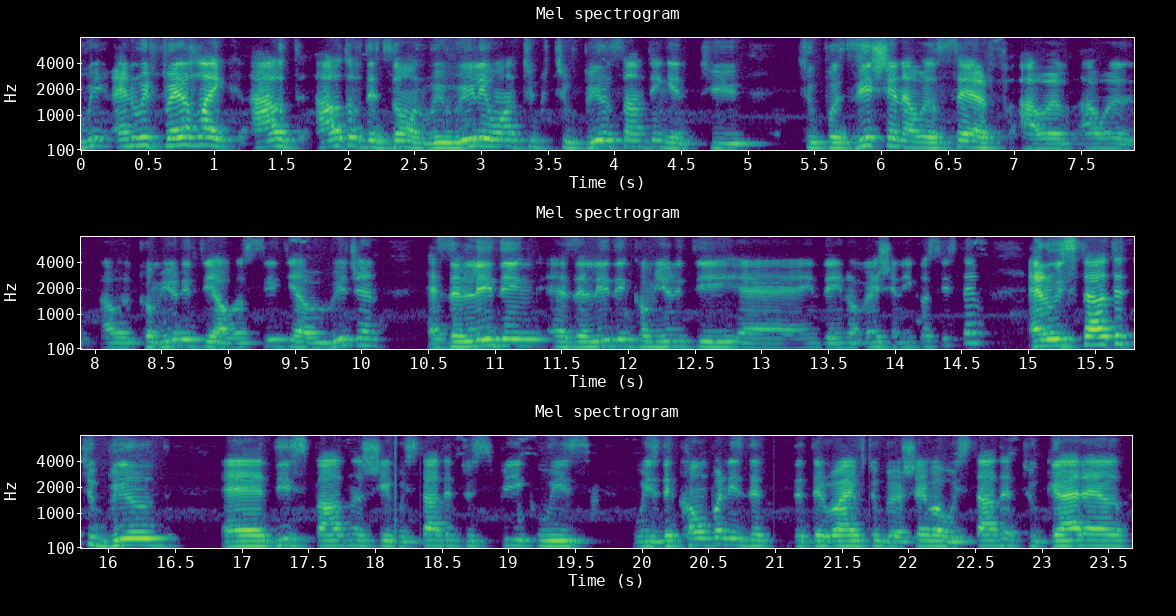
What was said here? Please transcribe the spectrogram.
we and we felt like out out of the zone. We really want to, to build something and to to position ourselves, our our our community, our city, our region as a leading as a leading community uh, in the innovation ecosystem. And we started to build uh, this partnership. We started to speak with with the companies that that arrived to Beersheba. We started to gather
